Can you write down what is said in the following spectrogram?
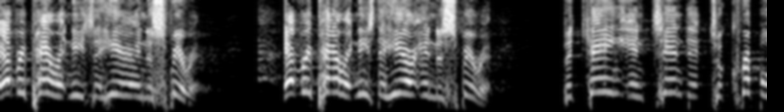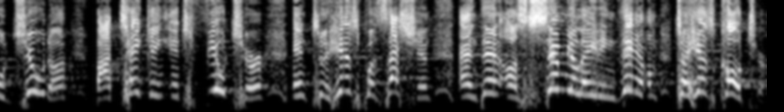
Every parent needs to hear in the spirit. Every parent needs to hear in the spirit. The king intended to cripple Judah by taking its future into his possession and then assimilating them to his culture.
